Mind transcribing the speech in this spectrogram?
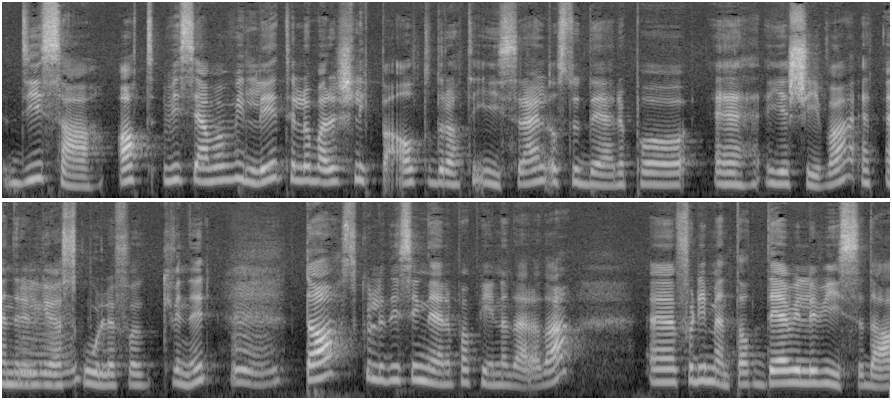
de sa at hvis jeg var villig til å bare slippe alt og dra til Israel og studere på eh, yeshiva, en religiøs mm. skole for kvinner, mm. da skulle de signere papirene der og da. Eh, for de mente at det ville vise da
